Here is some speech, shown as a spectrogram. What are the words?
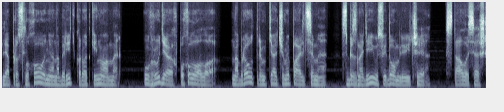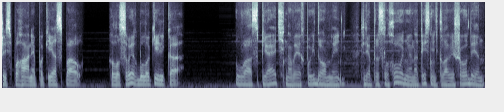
Для прослуховування наберіть короткий номер. У грудях похололо, набрав тремтячими пальцями, з безнадії усвідомлюючи, сталося щось погане, поки я спав. Голосових було кілька. У вас п'ять нових повідомлень. Для прослуховування натисніть клавішу 1.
